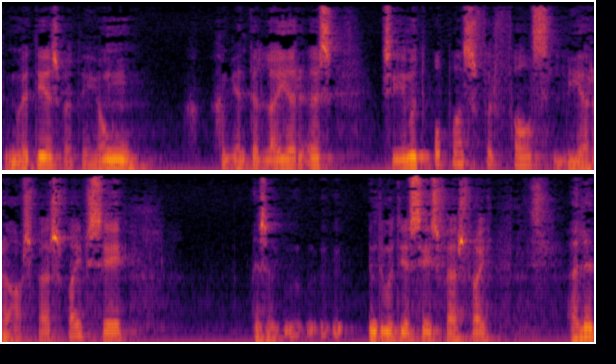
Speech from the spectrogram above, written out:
Timoteus wat 'n jong gemeenteleier is, sê jy moet oppas vir valse leraars. Vers 5 sê is in Timoteus 6 vers 5 Hulle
